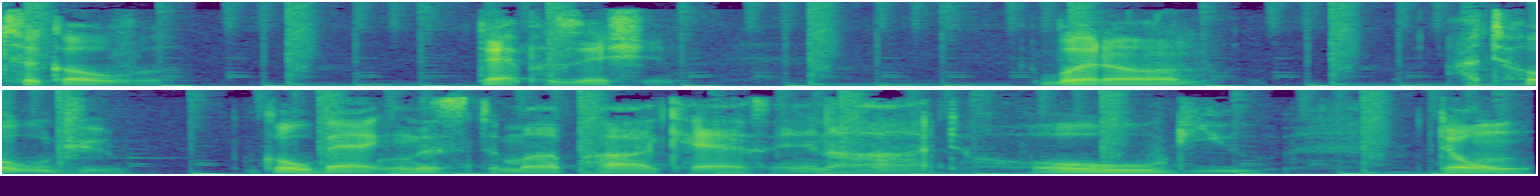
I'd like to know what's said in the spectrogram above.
took over that position. But um I told you go back and listen to my podcast, and I told you don't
